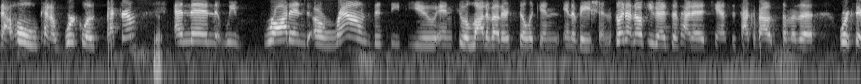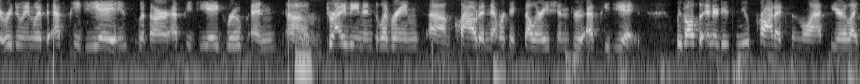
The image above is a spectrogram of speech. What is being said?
that whole kind of workload spectrum. Yep. And then we've broadened around the CPU into a lot of other silicon innovations. So I don't know if you guys have had a chance to talk about some of the work that we're doing with FPGAs, with our FPGA group, and um, yeah. driving and delivering um, cloud and network acceleration through FPGAs. We've also introduced new products in the last year, like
